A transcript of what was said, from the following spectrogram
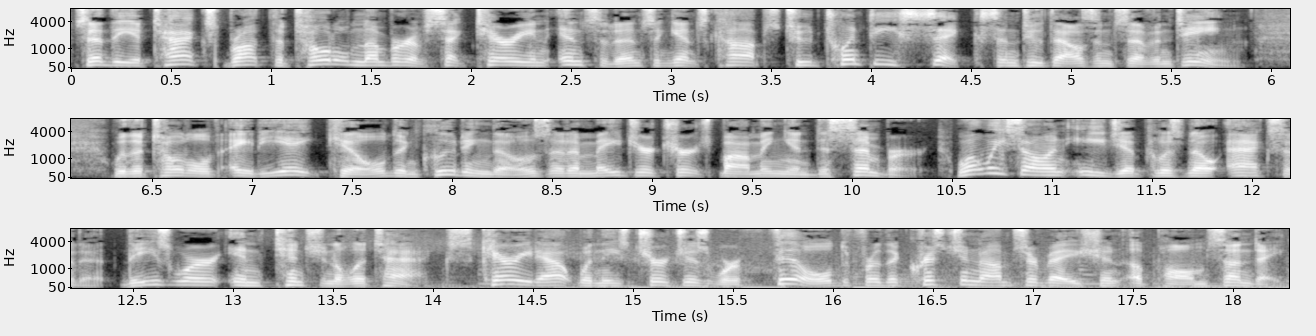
said the attacks brought the total number number of sectarian incidents against Copts to 26 in 2017, with a total of 88 killed, including those at a major church bombing in December. What we saw in Egypt was no accident. These were intentional attacks, carried out when these churches were filled for the Christian observation of Palm Sunday.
